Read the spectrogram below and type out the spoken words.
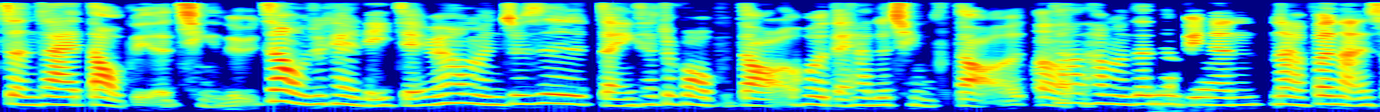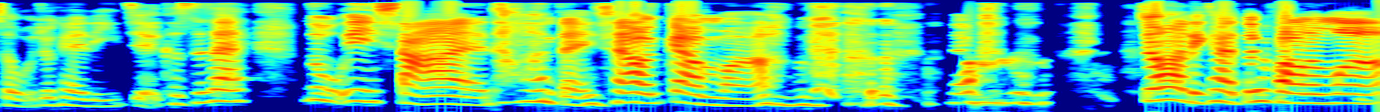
正在道别的情侣，这样我就可以理解，因为他们就是等一下就抱不到了，或者等一下就亲不到了。那、嗯、他们在那边难分难舍，我就可以理解。可是，在路易莎，哎，他们等一下要干嘛？要就要离开对方了吗？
